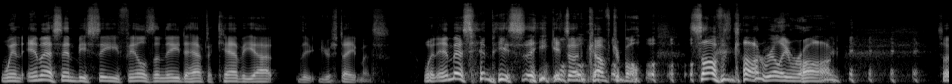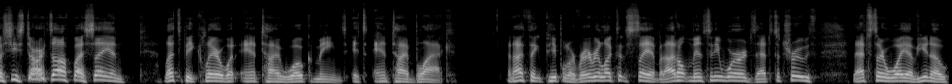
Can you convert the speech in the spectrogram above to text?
when MSNBC feels the need to have to caveat the, your statements. When MSNBC gets uncomfortable, something's gone really wrong. So she starts off by saying, let's be clear what anti woke means. It's anti black. And I think people are very reluctant to say it, but I don't mince any words. That's the truth. That's their way of, you know,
